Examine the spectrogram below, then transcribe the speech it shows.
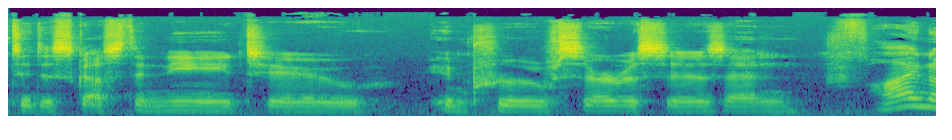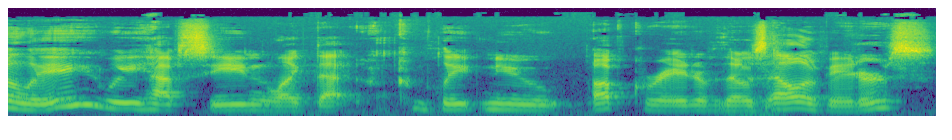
to discuss the need to improve services. And finally we have seen like that complete new upgrade of those elevators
